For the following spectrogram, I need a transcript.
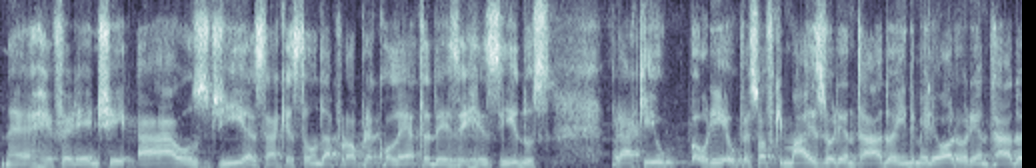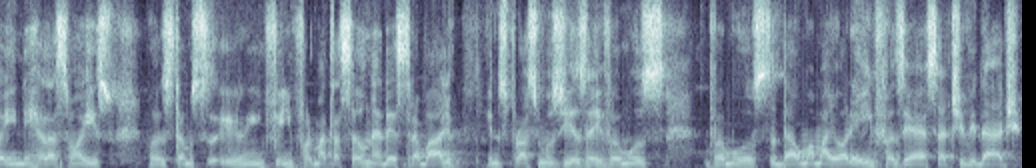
né, referente aos dias, à questão da própria coleta de resíduos, para que o, o pessoal fique mais orientado ainda, melhor orientado ainda em relação a isso. Nós estamos em, em formatação né, desse trabalho e nos próximos dias aí vamos, vamos dar uma maior ênfase a essa atividade.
